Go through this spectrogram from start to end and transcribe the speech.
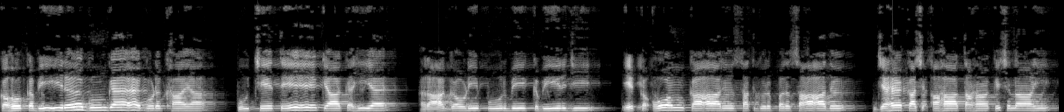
ਕਹੋ ਕਬੀਰ, ਗੂੰਗੈ ਗੁੜ ਖਾਇਆ। ਪੂਛੇ ਤੇ ਕਿਆ ਕਹੀਐ? ਰਾਗ ਗੌੜੀ ਪੂਰਬੀ ਕਬੀਰ ਜੀ, ਇੱਕ ਓੰਕਾਰ ਸਤਿਗੁਰ ਪ੍ਰਸਾਦ, ਜਹ ਕਛ ਆਹਾ ਤਹਾਂ ਕਿਛ ਨਾਹੀ।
